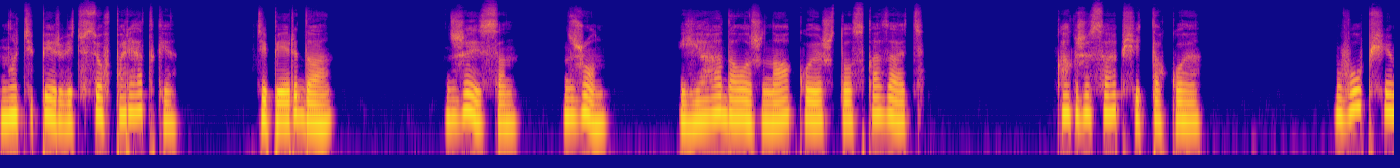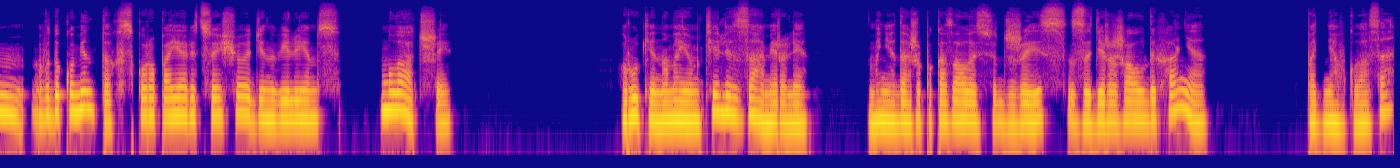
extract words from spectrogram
«Но теперь ведь все в порядке?» «Теперь да». «Джейсон, Джон, я должна кое-что сказать». «Как же сообщить такое?» В общем, в документах скоро появится еще один Вильямс, младший. Руки на моем теле замерли. Мне даже показалось, Джейс задержал дыхание. Подняв глаза,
